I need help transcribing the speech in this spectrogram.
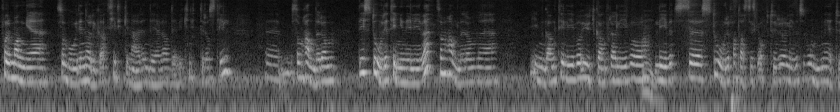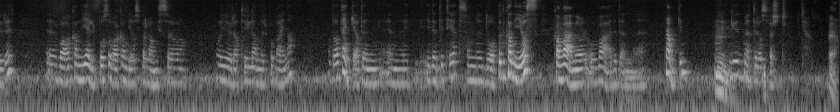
for mange som bor i Norge, at Kirken er en del av det vi knytter oss til. Eh, som handler om de store tingene i livet. Som handler om eh, inngang til livet og utgang fra livet, og mm. livets eh, store, fantastiske oppturer og livets vonde nedturer. Eh, hva kan hjelpe oss, og hva kan gi oss balanse og, og, gjøre at vi lander på beina. Og da tenker jeg at en, en identitet som dåpen kan gi oss, kan være med å, å være den uh, planken. Mm. Gud møter oss først. Ja.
